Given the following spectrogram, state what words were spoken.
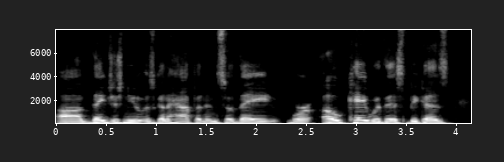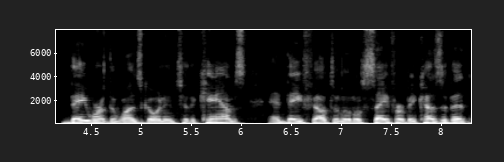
um, they just knew it was going to happen, and so they were okay with this because they weren't the ones going into the camps, and they felt a little safer because of it.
